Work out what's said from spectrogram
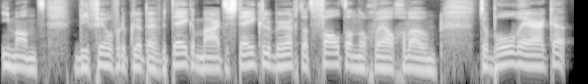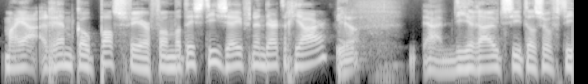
iemand die veel voor de club heeft betekend. Maarten Stekelenburg, dat valt dan nog wel gewoon te bolwerken. Maar ja, Remco Pasveer van, wat is die, 37 jaar? Ja. Ja, die eruit ziet alsof hij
